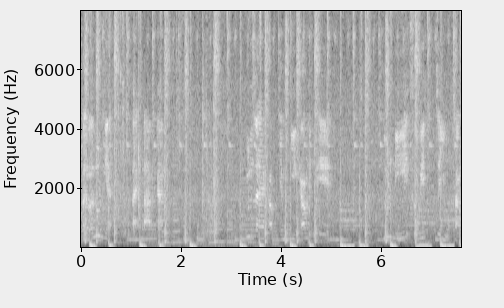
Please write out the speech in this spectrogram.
แต่ละรุ่นเนี่ย แตกต่างกัน รุ่นแรกครับ MG 91A รุ่นนี้สวิตช์จะอยู่ทาง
